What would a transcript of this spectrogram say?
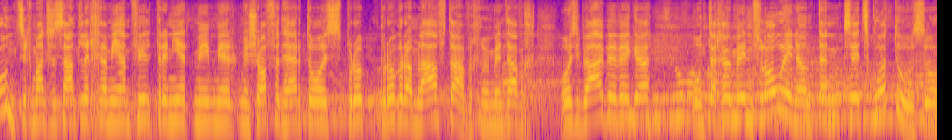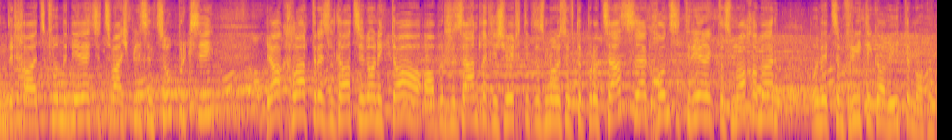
kommt es. Ich meine, schlussendlich, äh, wir haben viel trainiert, wir, wir, wir arbeiten hart, unser Pro Programm läuft einfach. Wir müssen einfach unsere Beine bewegen und dann kommen wir in den Flow rein und dann sieht es gut aus. Und ich habe jetzt gefunden, die letzten zwei Spiele sind super gewesen. Ja, klar, die Resultate sind noch nicht da, aber schlussendlich ist wichtig, dass wir uns auf den Prozess konzentrieren. Das machen wir und jetzt am Freitag weitermachen.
